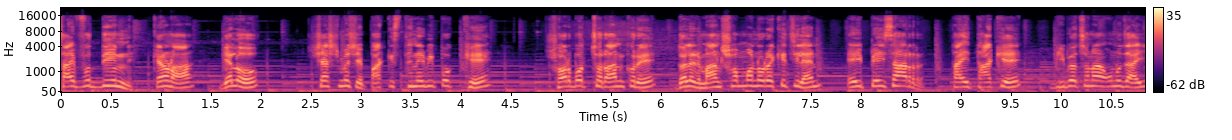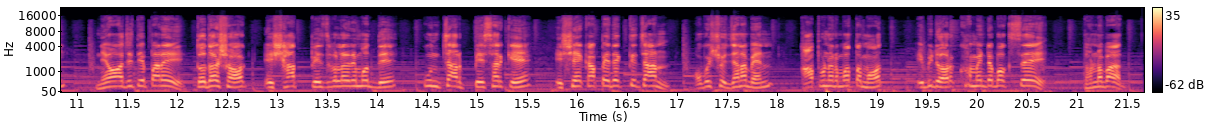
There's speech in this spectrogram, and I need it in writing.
সাইফুদ্দিন। কেননা, গেল শেষমেশে পাকিস্তানের বিপক্ষে সর্বোচ্চ রান করে দলের মান সম্মানও রেখেছিলেন এই পেসার। তাই তাকে বিবেচনা অনুযায়ী নেওয়া যেতে পারে। তো দর্শক, এই সাত পেস বোলারের মধ্যে কোন চার পেসারকে এশিয়া কাপে দেখতে চান? অবশ্যই জানাবেন। আপনার মতামত এ ভিডিওর কমেন্ট বক্সে। ধন্যবাদ।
